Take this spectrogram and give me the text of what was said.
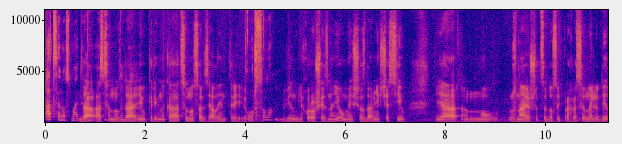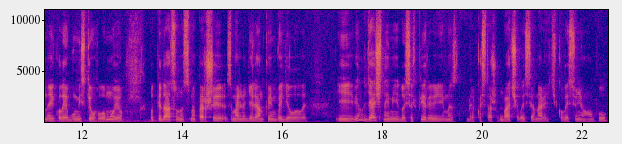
Ацинус маєте Да? Ацинус, да. І у керівника Ацинуса взяли інтерв'ю. Урсула. Він мій хороший знайомий ще з давніх часів. Я е, ну, знаю, що це досить прогресивна людина. І коли я був міським головою, от під Ацинус ми першу земельну ділянку їм виділили. І він вдячний мені до сих пір. І ми якось теж бачились, я навіть колись у нього був.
